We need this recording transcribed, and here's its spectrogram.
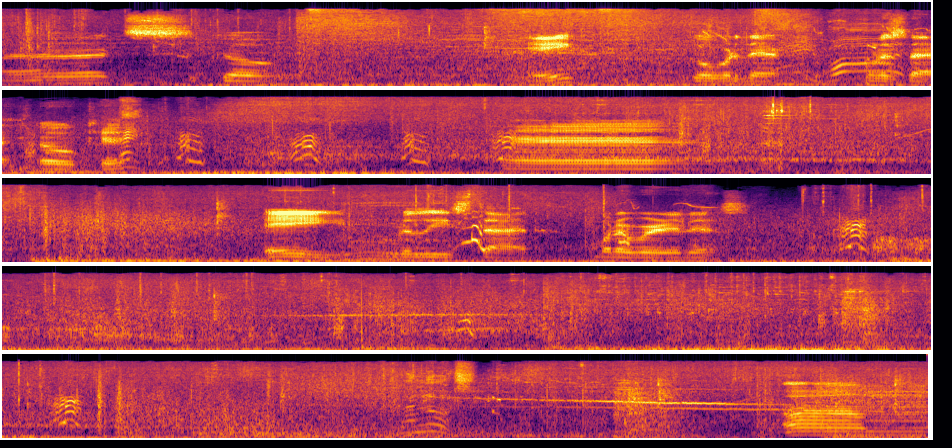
Let's go. A? Go over there. What is that? okay. And... A, release that. Whatever it is. Um.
